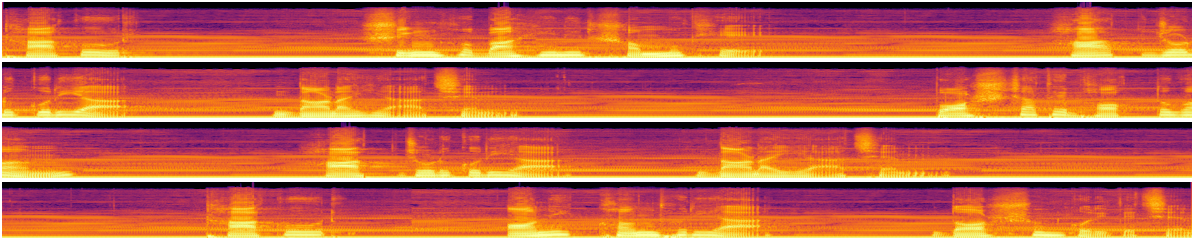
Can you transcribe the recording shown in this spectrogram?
ঠাকুর সিংহ বাহিনীর সম্মুখে হাত জোড় করিয়া দাঁড়াইয়া আছেন। পশ্চাতে ভক্তগণ হাত জোড় করিয়া দাঁড়াইয়া আছেন। ঠাকুর অনেকক্ষণ ধরিয়া দর্শন করিতেছেন।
